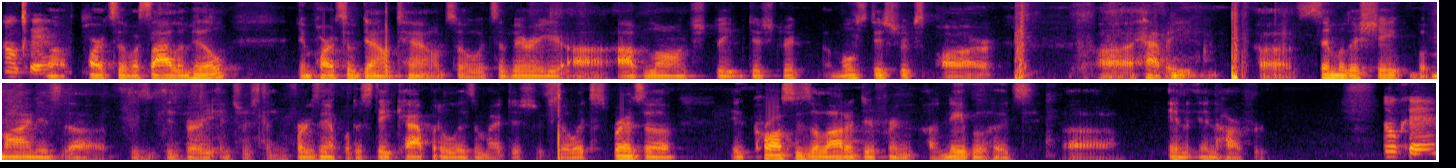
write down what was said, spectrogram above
okay, uh, parts of Asylum Hill, and parts of downtown. So it's a very uh, oblong, straight district. Most districts are uh, have a uh, similar shape, but mine is, uh, is, is very interesting. For example, the state capitol is in my district, so it spreads a it crosses a lot of different uh, neighborhoods uh, in in Hartford. Okay,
